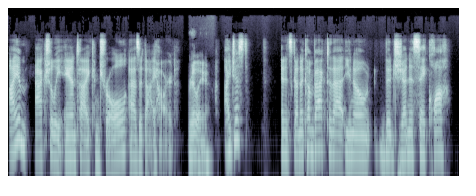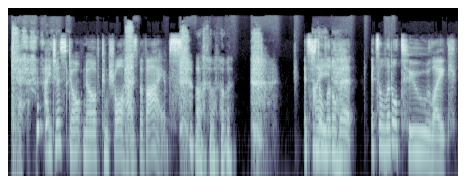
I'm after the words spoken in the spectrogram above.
I am actually anti-control as a diehard. really. I just, and it's gonna come back to that, you know, the je ne sais quoi. I just don't know if control has the vibes. It's just a I- little bit. It's a little too like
